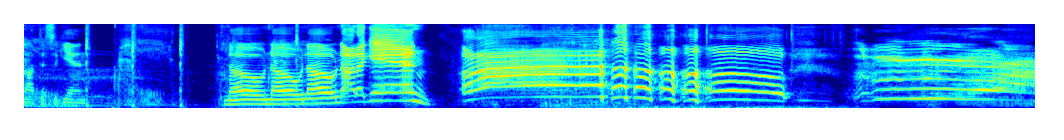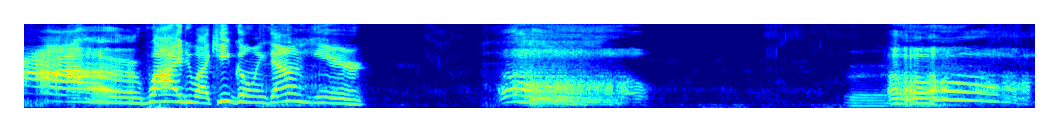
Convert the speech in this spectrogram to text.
Not this again. No, no, no, not again! Ah! Why do I keep going down here? Oh. Oh.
